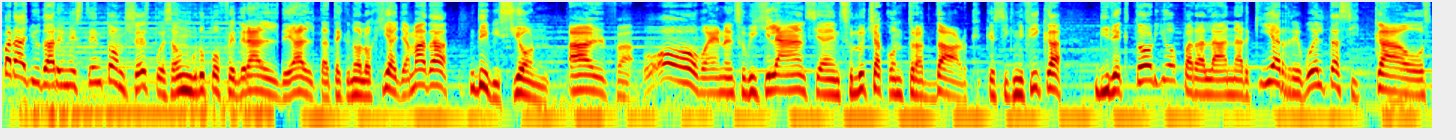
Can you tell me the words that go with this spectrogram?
para ayudar en este entonces pues a un grupo federal de alta tecnología llamada División Alpha. Oh, bueno, en su vigilancia, en su lucha contra Dark, que significa Directorio para la Anarquía, Revueltas y Caos.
